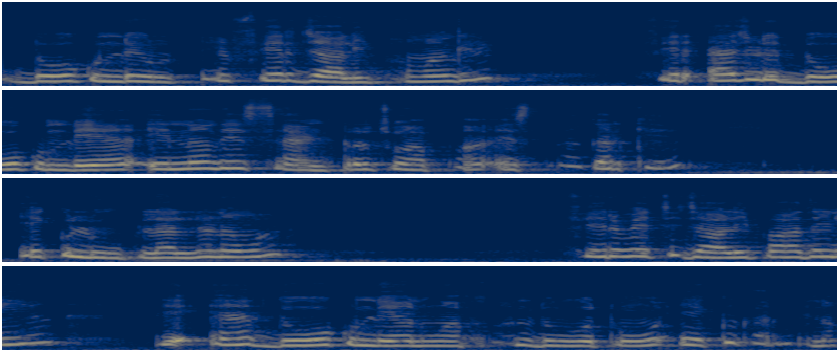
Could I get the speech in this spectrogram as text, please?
ਦੋ ਕੁੰਡੇ ਉਲਟੇ, ਫਿਰ ਜਾਲੀ ਪਾਵਾਂਗੇ। ਫਿਰ ਇਹ ਜਿਹੜੇ ਦੋ ਕੁੰਡੇ ਆ, ਇਹਨਾਂ ਦੇ ਸੈਂਟਰ ਚੋਂ ਆਪਾਂ ਇਸ ਤਰ੍ਹਾਂ ਕਰਕੇ ਇੱਕ ਲੂਪ ਲੈ ਲੈਣਾ ਵਾ। ਫਿਰ ਵਿੱਚ ਜਾਲੀ ਪਾ ਦੇਣੀ ਆ। ਤੇ ਇਹ ਦੋ ਕੁੰਡਿਆਂ ਨੂੰ ਆਪਾਂ ਦੋ ਤੋਂ ਇੱਕ ਕਰ ਦੇਣਾ।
